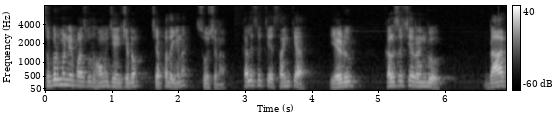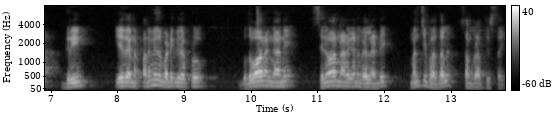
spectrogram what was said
సుబ్రహ్మణ్య పాశుపతి హోమం చేయించడం చెప్పదగిన సూచన. కలిసి వచ్చే సంఖ్య ఏడు కలిసి వచ్చే రంగు డార్క్ గ్రీన్. ఏదైనా పని మీద బడికి బుధవారం కానీ శనివారం నాడు కానీ వెళ్ళండి. మంచి ఫలితాలు సంప్రాప్తిస్తాయి.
